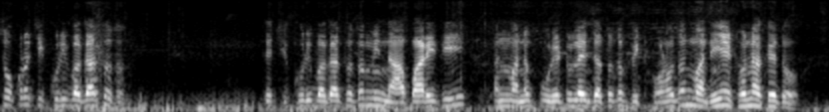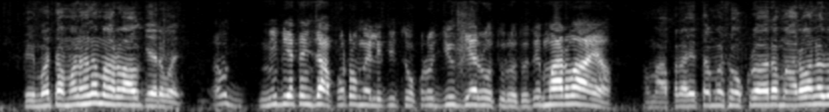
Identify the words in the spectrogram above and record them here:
છોકરો ચીકુડી બગાડતો હતો. તે ચીકુડી બગાડતો હતો મેં ના પાડી હતી. અને મને પૂરેટું લઈને જતો હતો ભીટકોણો તો મને હેઠો નાખ્યો હતો તેમાં તમને ને મારવા આવ ઘેર હોય? હવે મેં બે ત્રણ ઝાપોટો મેલી હતી છોકરો જીવ ઘેર રોતું રોતું તે મારવા આવ્યો આમ આપણા તમે છોકરો અરે મારવાનો જ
